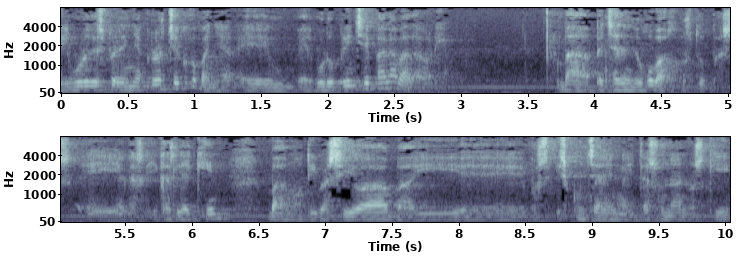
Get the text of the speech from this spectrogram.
elburu desberdinak lortzeko, baina e, elburu printzipala bada hori ba, pentsatzen dugu, ba, justu, pas, e, ikasleekin, ba, motivazioa, bai, e, pues, izkuntzaren gaitasuna, noski,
